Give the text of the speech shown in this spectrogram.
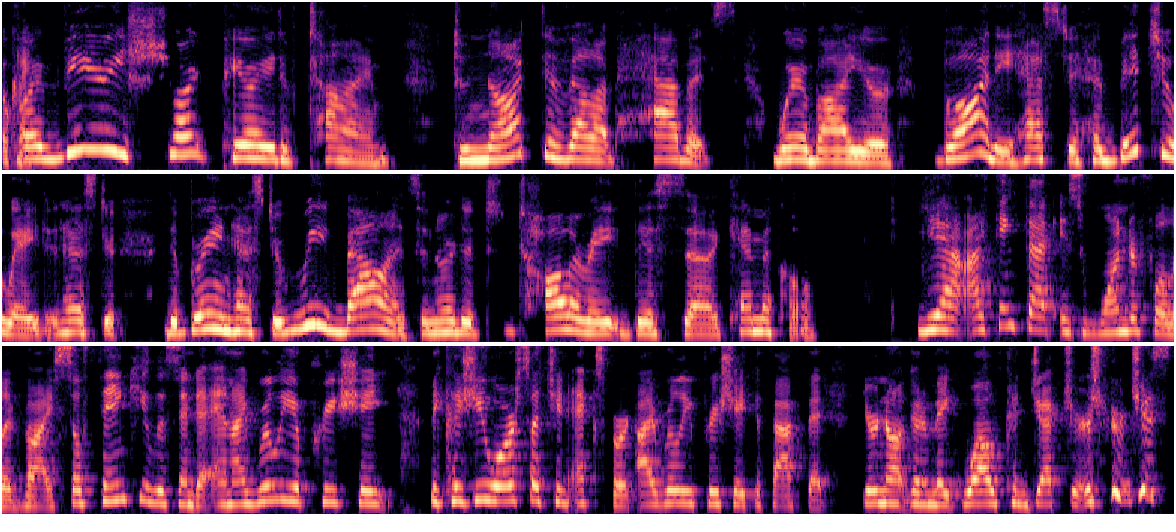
okay. for a very short period of time. Do not develop habits whereby your body has to habituate. It has to, the brain has to rebalance in order to tolerate this uh, chemical. Yeah, I think that is wonderful advice. So thank you, Lucinda. And I really appreciate because you are such an expert. I really appreciate the fact that you're not going to make wild conjectures. You're just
